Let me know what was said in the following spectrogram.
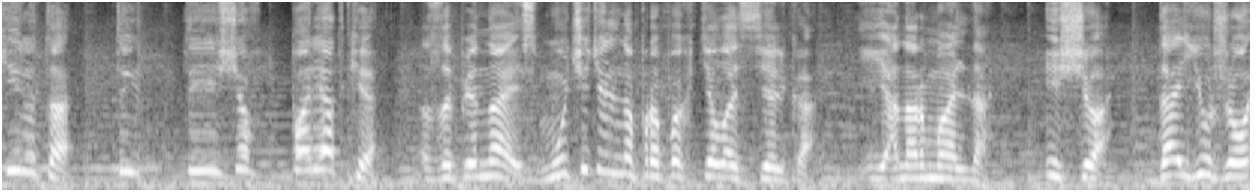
«Кирита, ты... ты еще в порядке?» Запинаясь, мучительно пропыхтела Селька. «Я нормально. Еще. Дай Юджио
